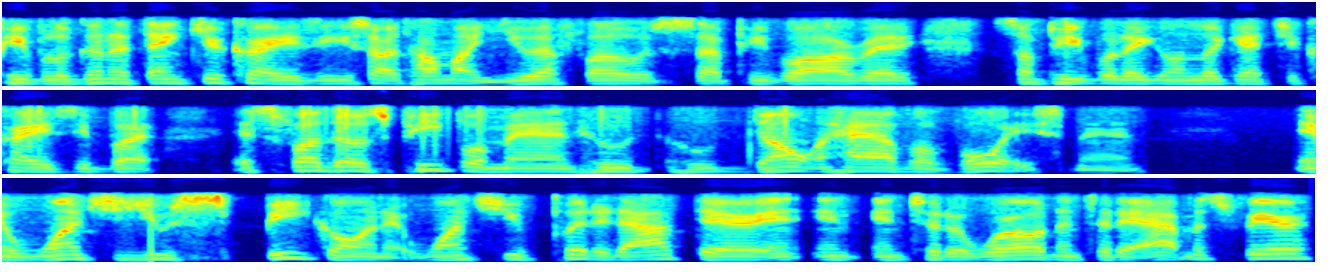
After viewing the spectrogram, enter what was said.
people are going to think you're crazy you start talking about ufos so people already some people they're gonna look at you crazy, but it's for those people, man, who who don't have a voice, man. And once you speak on it, once you put it out there in, in, into the world, into the atmosphere,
